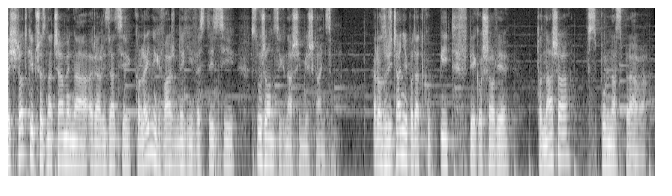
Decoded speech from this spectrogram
Te środki przeznaczamy na realizację kolejnych ważnych inwestycji służących naszym mieszkańcom. Rozliczanie podatku PIT w Piekoszowie to nasza wspólna sprawa.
